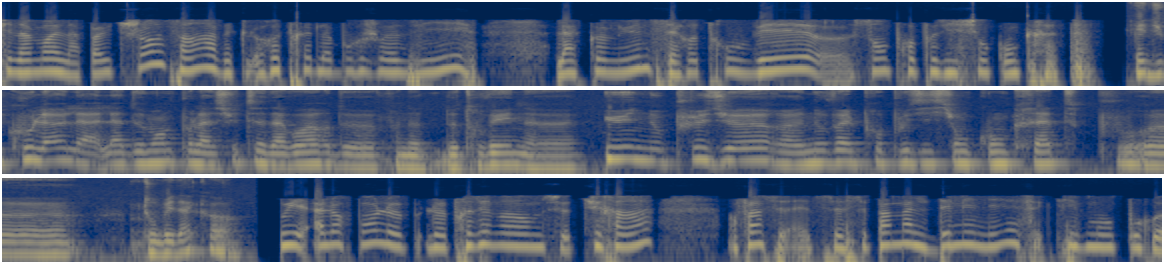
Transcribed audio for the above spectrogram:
finalement, elle n'a pas eu de chance. Hein, avec le retrait de la bourgeoisie, la commune s'est retrouvée euh, sans proposition concrète. Et du coup, là, la, demande pour la suite, c'est d'avoir de, trouver une, euh, une ou plusieurs euh, nouvelles propositions concrètes pour euh, tomber d'accord. Oui, alors bon, le, président, M. Turin, enfin, c'est pas mal déméné, effectivement, pour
